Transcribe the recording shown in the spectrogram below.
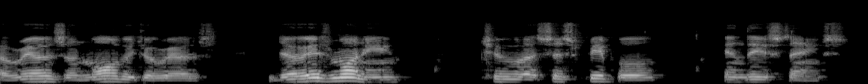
arrears and mortgage arrears. There is money to assist people in these things.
